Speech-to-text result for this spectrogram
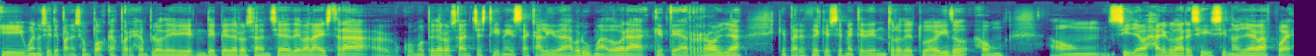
y, bueno, si te pones un podcast, por ejemplo, de, Pedro Sánchez de Balaestra, como Pedro Sánchez tiene esa calidad abrumadora que te arrolla, que parece que se mete dentro de tu oído, aún, aún si llevas auriculares y si no llevas, pues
